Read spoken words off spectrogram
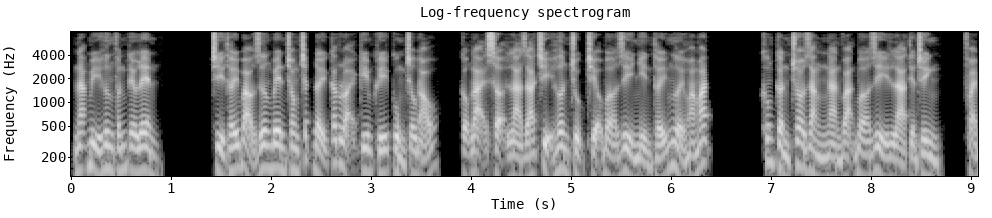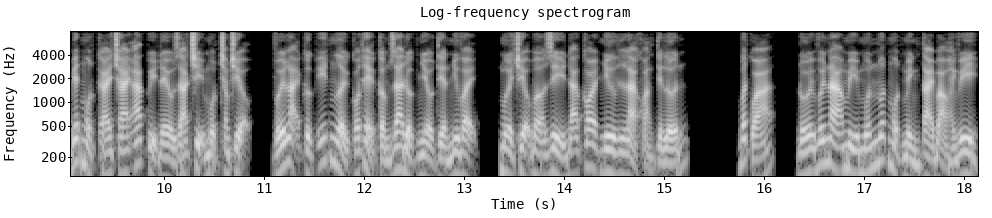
nạ mỹ hưng phấn kêu lên. Chỉ thấy bảo dương bên trong chất đầy các loại kim khí cùng châu báu cộng lại sợ là giá trị hơn chục triệu bờ gì nhìn thấy người hoa mắt. Không cần cho rằng ngàn vạn bờ gì là tiền trình phải biết một cái trái ác quỷ đều giá trị một trăm triệu, với lại cực ít người có thể cầm ra được nhiều tiền như vậy, mười triệu bờ gì đã coi như là khoản tiền lớn. Bất quá, đối với na mỹ muốn nuốt một mình tài bảo hành vi,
